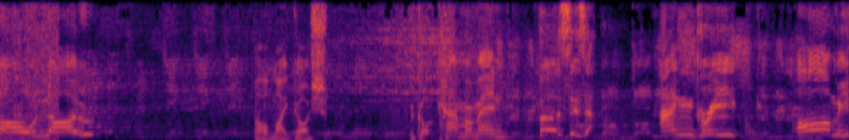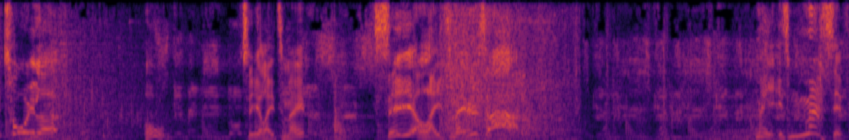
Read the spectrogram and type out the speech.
Oh, no. Oh, my gosh. We've got cameramen versus angry army toilet. Oh. See you later, mate. See you later, mate. Who's that? Mate, it's massive.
